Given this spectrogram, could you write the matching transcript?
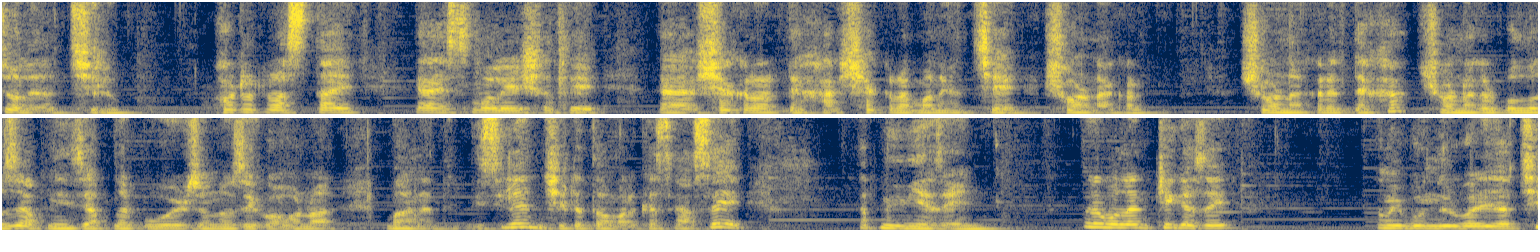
চলে যাচ্ছিল। হঠাৎ রাস্তায় স্মলের সাথে শেখরার দেখা। শেখরা মানে হচ্ছে স্বর্ণাকার। স্বর্ণাকারের দেখা, স্বর্ণাকার বলল যে, আপনি যে আপনার বউয়ের জন্য যে গহনা বানাতে দিয়েছিলেন সেটা তো আমার কাছে আছে, আপনি নিয়ে যাইন। উনি বললেন, ঠিক আছে, আমি বন্ধুর বাড়ি যাচ্ছি,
